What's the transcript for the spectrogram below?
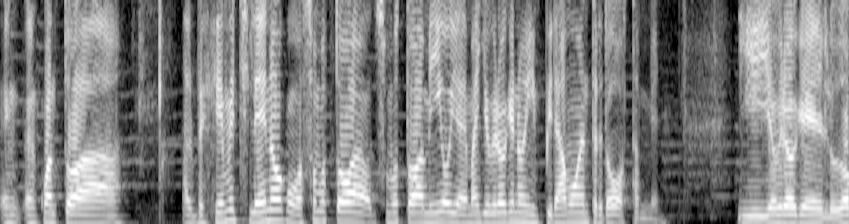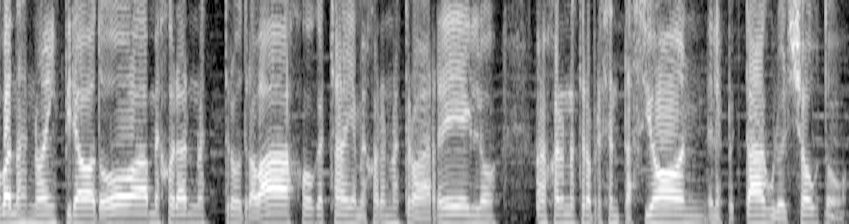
en cuanto a... Al BGM chileno, como somos todos, somos todos amigos y además yo creo que nos inspiramos entre todos también. Y yo creo que Ludópatas nos ha inspirado a todos a mejorar nuestro trabajo, ¿cachai? A mejorar nuestros arreglos, a mejorar nuestra presentación, el espectáculo, el show, todo.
